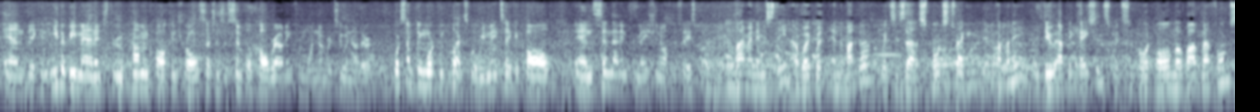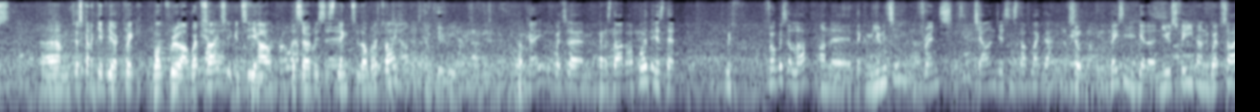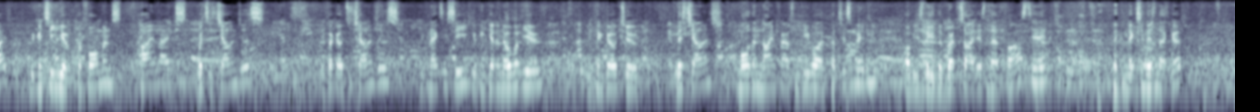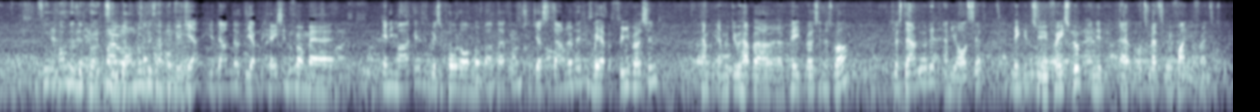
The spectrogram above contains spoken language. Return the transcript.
And they can either be managed through common call control, such as a simple call routing from one number to another, or something more complex where we may take a call and send that information off to Facebook. Hi, my name is Steen. I work with Endomondo, which is a sports tracking company. We do applications which support all mobile platforms. I'm just going to give you a quick walk through our website so you can see how the service is linked to the website. Thank you. Okay, what I'm going to start off with is that we focus a lot on uh, the community, friends, challenges and stuff like that. So basically you get a news feed on the website, you can see your performance, highlights, which is challenges. If I go to challenges, you can actually see, you can get an overview, you can go to this challenge, more than 9,000 people are participating. Obviously the website isn't that fast here, the connection isn't that good. So how does it work? So you download this application? Yeah, you download the application from uh, any market. We support all mobile platforms. You just download it. We have a free version, and, and we do have a, a paid version as well. Just download it, and you're all set. Link it to Facebook, and it uh, automatically find your friends as well.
